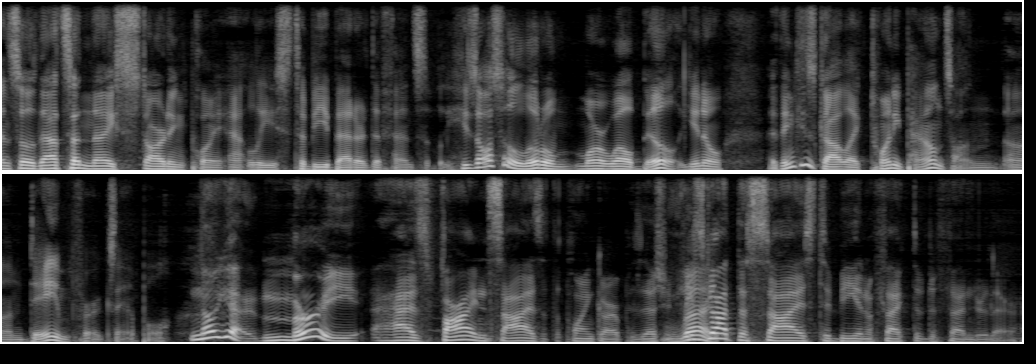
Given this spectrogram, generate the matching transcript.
And so that's a nice starting point, at least, to be better defensively. He's also a little more well built. You know, I think he's got like 20 pounds on, on Dame, for example. No, yeah, Murray has fine size at the point guard position. He's got the size to be an effective defender there.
